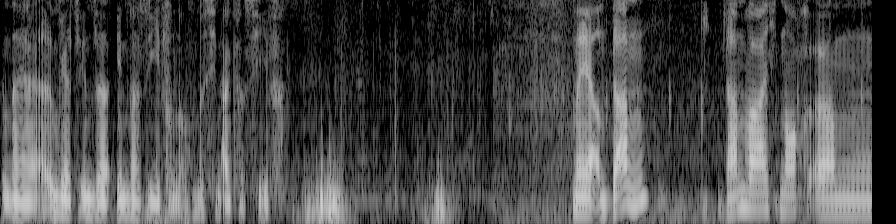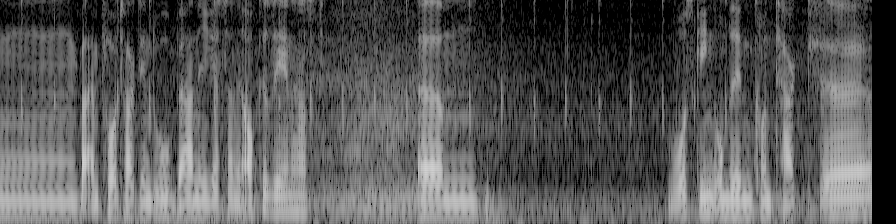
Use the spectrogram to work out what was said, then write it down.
naja, irgendwie als invasiv und auch ein bisschen aggressiv. Naja, und dann dann war ich noch ähm, bei einem Vortrag, den du, Bernie, gestern auch gesehen hast, ähm, wo es ging um den Kontakt äh,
